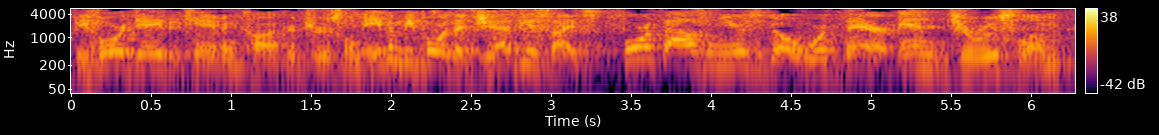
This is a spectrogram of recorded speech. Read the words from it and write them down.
Before David came and conquered Jerusalem, even before the Jebusites 4,000 years ago were there in Jerusalem,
